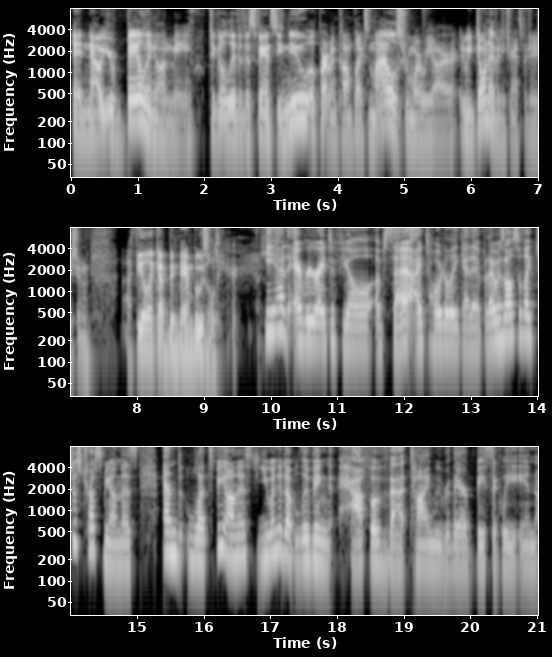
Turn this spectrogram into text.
and now you're bailing on me to go live at this fancy new apartment complex miles from where we are, and we don't have any transportation. I feel like I've been bamboozled here. He had every right to feel upset. I totally get it. But I was also like, just trust me on this. And let's be honest, you ended up living half of that time we were there basically in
